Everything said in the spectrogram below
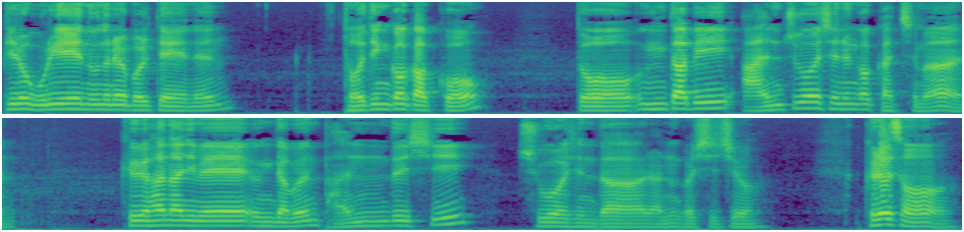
비록 우리의 눈으로 볼 때에는 더딘 것 같고 또 응답이 안 주어지는 것 같지만 그 하나님의 응답은 반드시 주어진다라는 것이죠. 그래서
